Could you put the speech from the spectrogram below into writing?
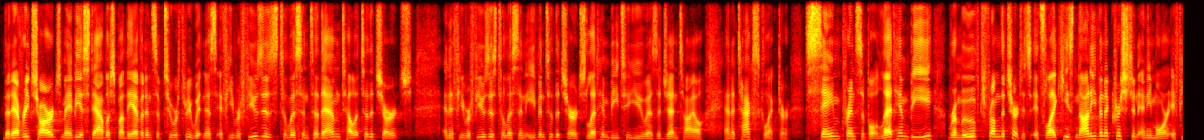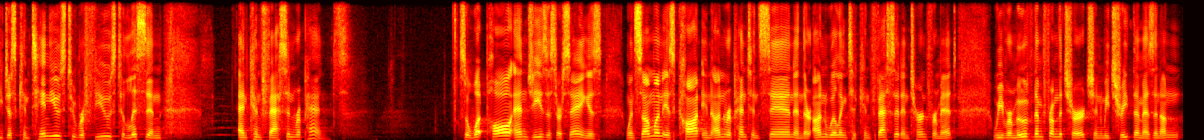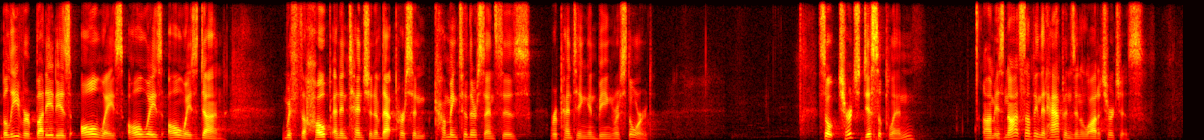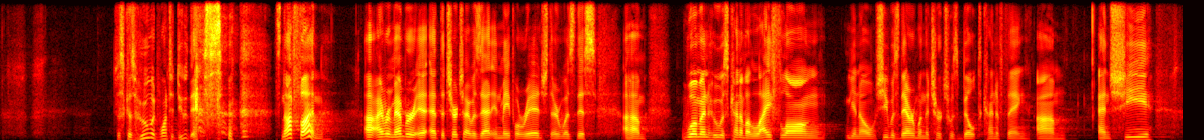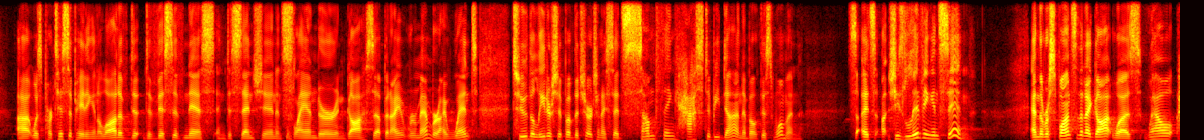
that every charge may be established by the evidence of two or three witnesses. If he refuses to listen to them, tell it to the church. And if he refuses to listen even to the church, let him be to you as a Gentile and a tax collector. Same principle. Let him be removed from the church. It's, it's like he's not even a Christian anymore if he just continues to refuse to listen and confess and repent. So, what Paul and Jesus are saying is when someone is caught in unrepentant sin and they're unwilling to confess it and turn from it, we remove them from the church and we treat them as an unbeliever, but it is always, always, always done with the hope and intention of that person coming to their senses, repenting, and being restored. So, church discipline um, is not something that happens in a lot of churches. Just because who would want to do this? it's not fun. Uh, I remember at the church I was at in Maple Ridge, there was this um, woman who was kind of a lifelong, you know, she was there when the church was built kind of thing. Um, and she uh, was participating in a lot of d- divisiveness and dissension and slander and gossip. And I remember I went to the leadership of the church and I said, Something has to be done about this woman. So it's, uh, she's living in sin. And the response that I got was, well,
